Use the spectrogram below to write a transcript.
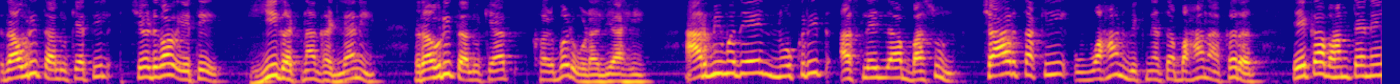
रावरी तालुक्यातील चेडगाव येथे ही घटना घडल्याने रावरी तालुक्यात खळबळ उडाली आहे. आर्मीमध्ये नोकरीत असलेल्या बासून चार चाकी वाहन विकण्याचा बहाणा करत एका भामट्याने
